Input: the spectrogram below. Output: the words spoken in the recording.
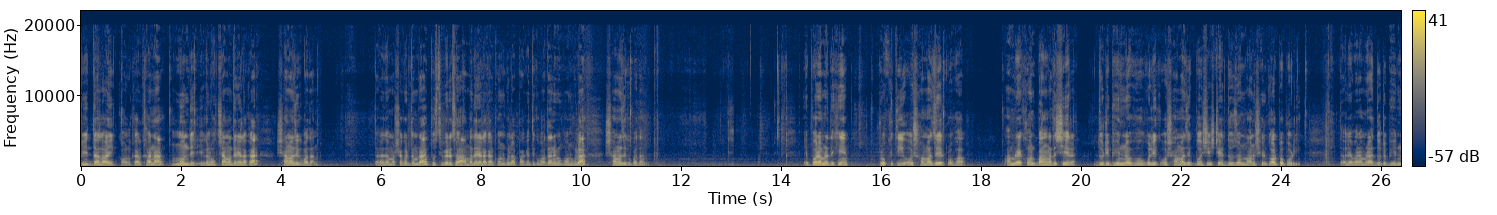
বিদ্যালয়, কলকারখানা, মন্দির। এগুলো হচ্ছে আমাদের এলাকার সামাজিক উপাদান। তাহলে আমার করি তোমরা বুঝতে পেরেছ আমাদের এলাকার কোনগুলা প্রাকৃতিক উপাদান এবং কোনগুলা সামাজিক উপাদান। এরপর আমরা দেখি প্রকৃতি ও সমাজের প্রভাব। আমরা এখন বাংলাদেশের দুটি ভিন্ন ভৌগোলিক ও সামাজিক বৈশিষ্ট্যের দুজন মানুষের গল্প পড়ি। তাহলে এবার আমরা দুটো ভিন্ন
